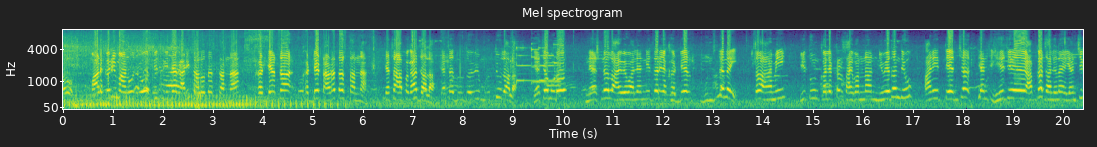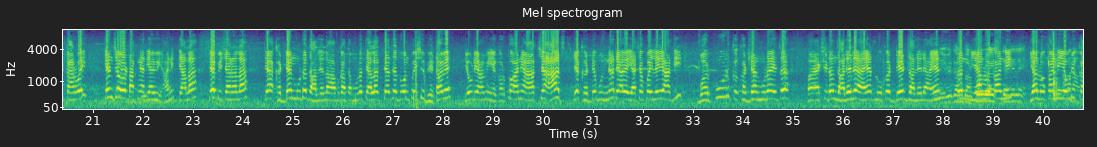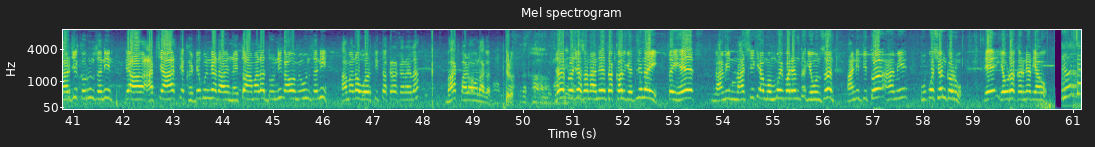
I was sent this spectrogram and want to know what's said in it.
हो माडकरी माणूस व्यवस्थितरित्या गाडी चालवत असताना खड्ड्याचा खड्डे टाळत असताना त्याचा अपघात झाला. त्याचा दुर्दैवी मृत्यू झाला. याच्यामुळं नॅशनल हायवेवाल्यांनी जर हे खड्डे गुंजले नाही तर आम्ही इथून कलेक्टर साहेबांना निवेदन देऊ आणि त्यांच्या त्यां हे जे अपघात झालेला आहे यांची कारवाई त्यांच्यावर टाकण्यात यावी आणि त्याला त्या बिचाराला त्या खड्ड्यांमुळं झालेला अपघातामुळं त्याला त्याचे दोन पैसे भेटावे एवढी आम्ही हे करतो. आणि आजच्या आज हे खड्डे बुजण्यात यावे याच्या पहिलेही आधी भरपूर क- खड्ड्यांमुळे इथं ऍक्सिडेंट झालेले आहेत लोक डेथ झालेले आहेत. तर या लोकांनी या लोकांनी एवढी काळजी करून सनीन ते आजच्या आज ते खड्डे बुजण्यात यावे नाही तर आम्हाला दोन्ही गावं मिळून सनी आम्हाला वरती तक्रार करायला भाग पाडावं लागत जर प्रशासनाने दखल घेतली नाही तर हे आम्ही नाशिक या मुंबई पर्यंत घेऊन सण आणि तिथं आम्ही उपोषण करू. ते एवढं करण्यात यावं. रोजच्या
